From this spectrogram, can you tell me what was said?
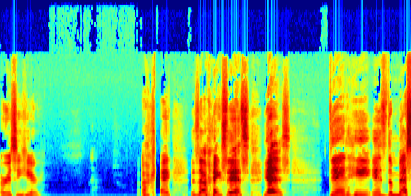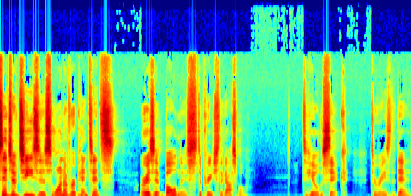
or is he here? Okay? Does that make sense? Yes. Did he is the message of Jesus one of repentance or is it boldness to preach the gospel? To heal the sick, to raise the dead,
